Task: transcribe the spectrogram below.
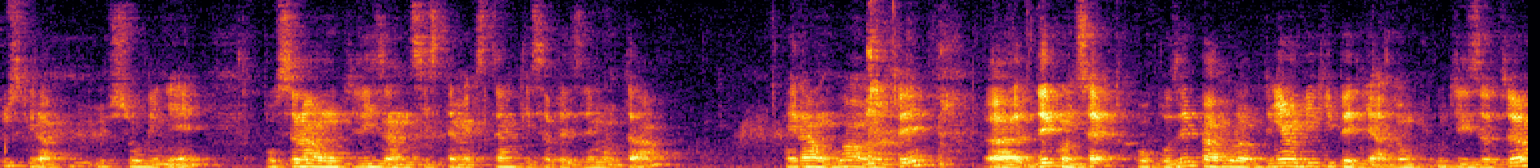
tout ce qu'il a pu souligner. Pour cela, on utilise un système externe qui s'appelle Zemonta. Et là, on voit en effet euh, des concepts proposés par le lien Wikipédia. Donc l'utilisateur,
